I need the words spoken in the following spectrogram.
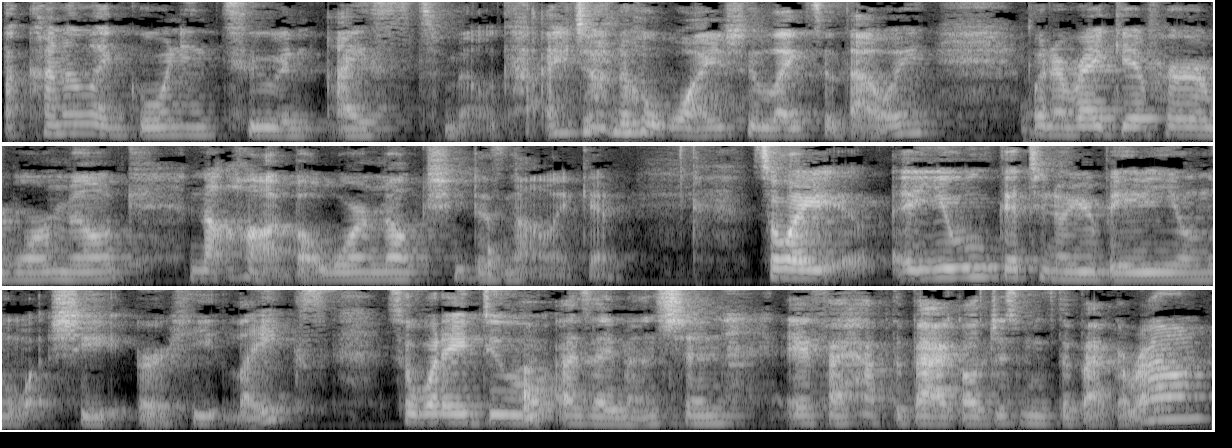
but kind of like going into an iced milk. I don't know why she likes it that way. Whenever I give her warm milk, not hot, but warm milk, she does not like it. So I, you will get to know your baby, you'll know what she or he likes. So what I do, as I mentioned, if I have the bag, I'll just move the bag around.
